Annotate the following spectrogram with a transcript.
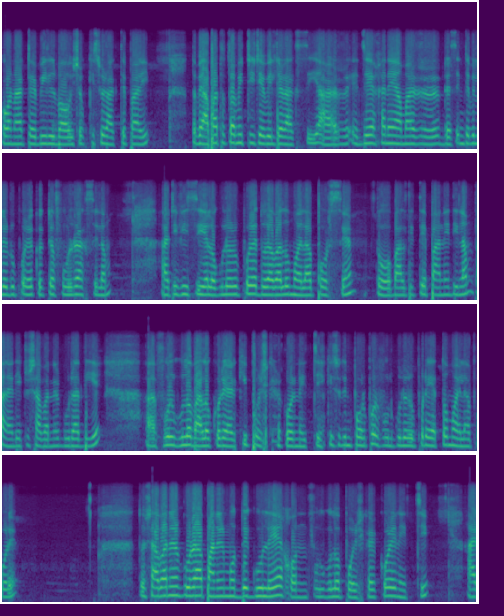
কর্নার টেবিল বা ওইসব কিছু রাখতে পারি। তবে আপাতত আমি টি টেবিলটা রাখছি। আর যে এখানে আমার ড্রেসিং টেবিলের উপরে কয়েকটা ফুল রাখছিলাম আর্টিফিশিয়াল ওগুলোর উপরে দোলাবালু ময়লা পড়ছে। তো বালতিতে পানি দিলাম, পানি দিয়ে একটু সাবানের গুঁড়া দিয়ে ফুলগুলো ভালো করে আর কি পরিষ্কার করে নিচ্ছি। কিছুদিন পর পর ফুলগুলোর উপরে এত ময়লা পড়ে। তো সাবানের গুঁড়া পানির মধ্যে গুলে এখন ফুলগুলো পরিষ্কার করে নিচ্ছি। আর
